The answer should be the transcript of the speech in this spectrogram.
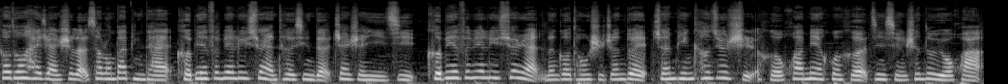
高通还展示了骁龙八平台可变分辨率渲染特性的战神遗迹。可变分辨率渲染能够同时针对全屏抗锯齿和画面混合进行深度优化，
